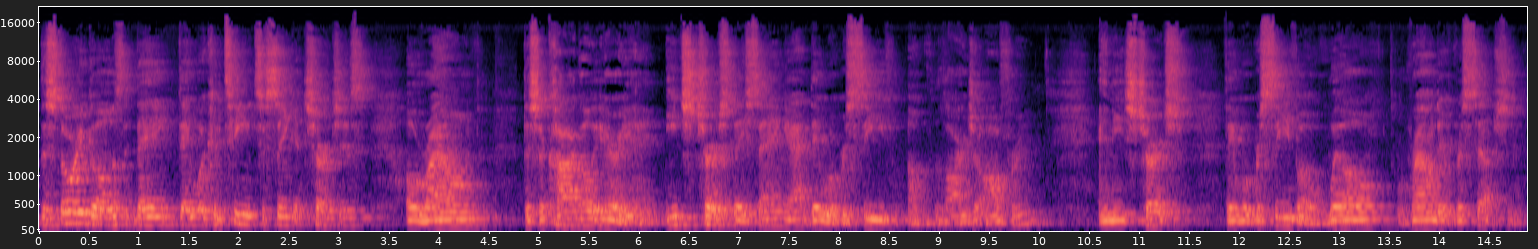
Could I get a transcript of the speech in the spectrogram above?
the story goes that they, they would continue to sing at churches around the Chicago area. Each church they sang at, they would receive a larger offering. And each church, they would receive a well rounded reception.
